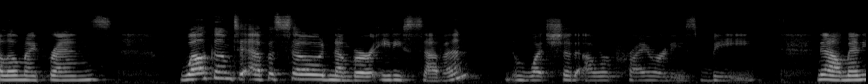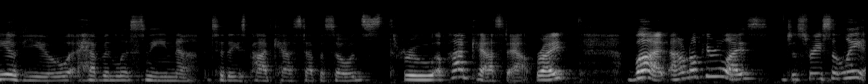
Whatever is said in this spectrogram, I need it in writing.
Hello, my friends. Welcome to episode number 87. What should our priorities be? Now, many of you have been listening to these podcast episodes through a podcast app, right? But I don't know if you realize, just recently,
